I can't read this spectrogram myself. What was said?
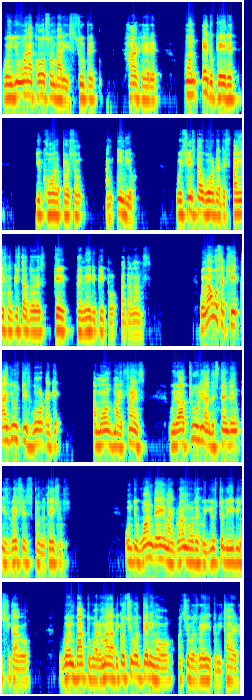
when you want to call somebody stupid, hard headed, uneducated, you call the person an Indio, which is the word that the Spanish conquistadores gave the native people at the lands. When I was a kid, I used this word again among my friends without truly understanding its racist connotations. Until one day, my grandmother, who used to live in Chicago, went back to Guatemala because she was getting old and she was ready to retire.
